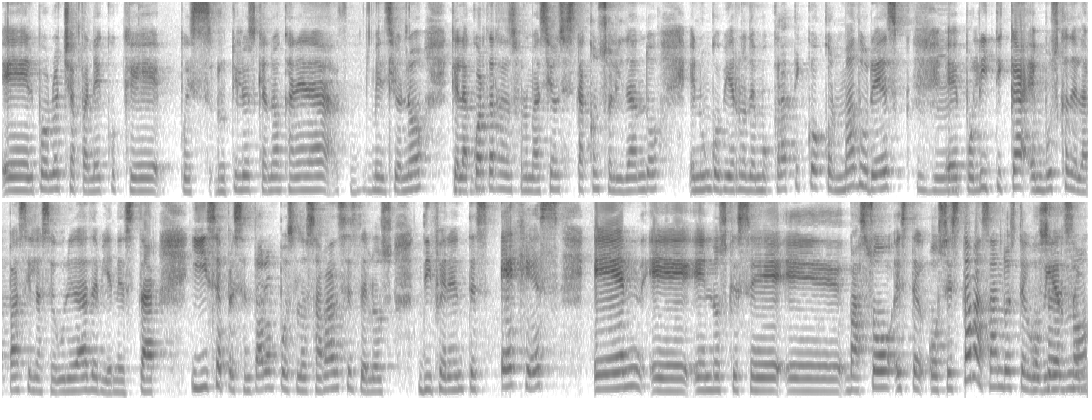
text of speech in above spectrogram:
el pueblo chapaneco que, pues, Rutilio Escandón Caneda mencionó que la cuarta transformación se está consolidando en un gobierno democrático con madurez eh, política en busca de la paz y la seguridad de bienestar. Y se presentaron, pues, los avances de los diferentes ejes en, eh, en los que se basó este, o se está basando este gobierno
